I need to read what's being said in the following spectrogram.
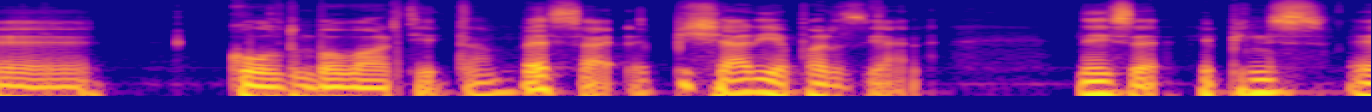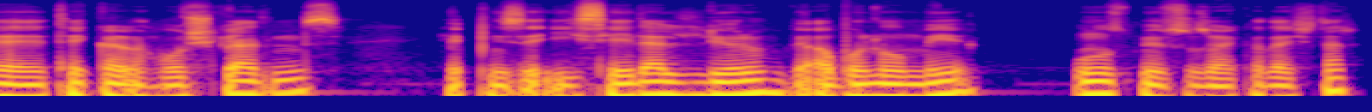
Eee, Golden 7'den vesaire. Bir şeyler yaparız yani. Neyse hepiniz eee, tekrardan hoş geldiniz. Hepinize iyi seyirler diliyorum ve abone olmayı unutmuyorsunuz arkadaşlar.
